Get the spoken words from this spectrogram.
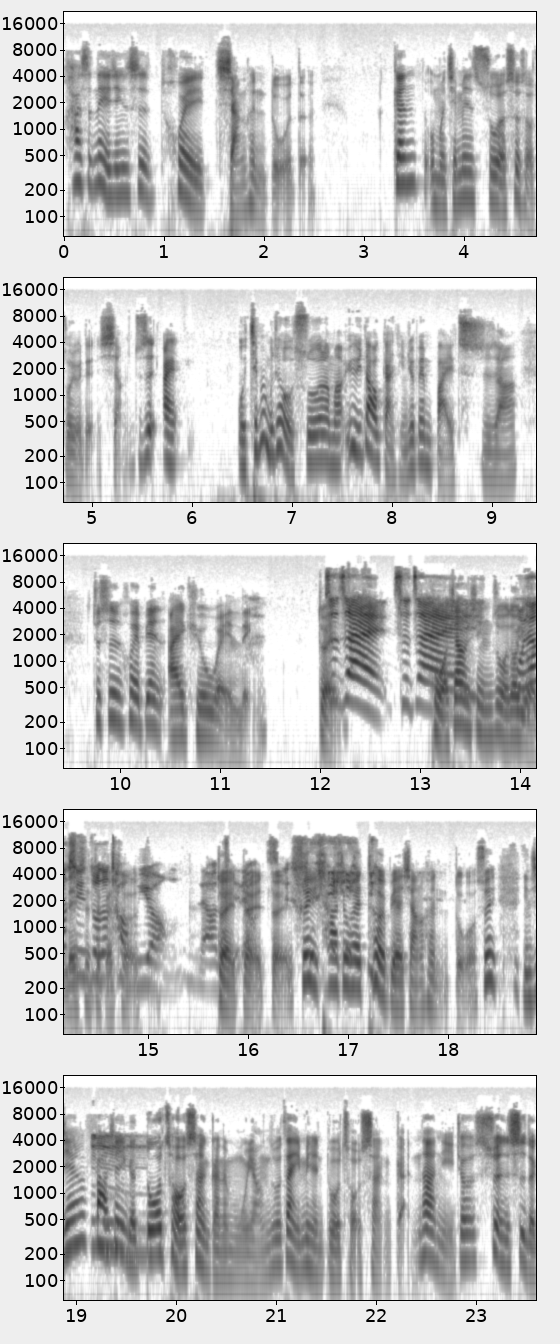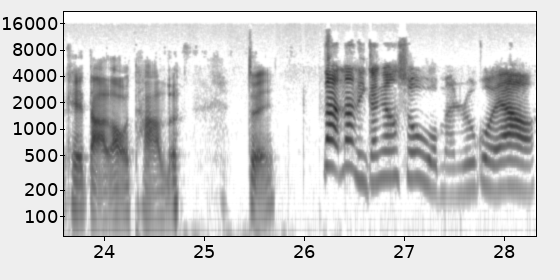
他是内心是会想很多的，跟我们前面说的射手座有点像，就是爱。我前面不就有说了吗？遇到感情就变白痴啊，就是会变 I Q 为零。对，是在是在火象星座都有类似这个特用。对对对，所以他就会特别想很多。所以你今天发现一个多愁善感的母羊座在你面前多愁善感，那你就顺势的可以打捞他了。对。那那你刚刚说我们如果要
